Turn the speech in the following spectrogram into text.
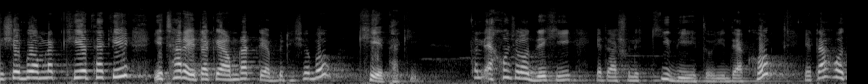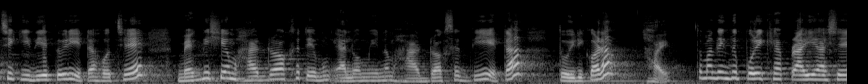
হিসেবেও আমরা খেয়ে থাকি, এছাড়া এটাকে আমরা ট্যাবলেট হিসেবেও খেয়ে থাকি। তাহলে এখন চলো দেখি এটা আসলে কি দিয়ে তৈরি। দেখো, এটা হচ্ছে কি দিয়ে তৈরি? এটা হচ্ছে ম্যাগনেসিয়াম হাইড্রোক্সাইড এবং অ্যালুমিনিয়াম হাইড্রোক্সাইড দিয়ে এটা তৈরি করা হয়। তোমাদের কিন্তু পরীক্ষা প্রায়ই আসে।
